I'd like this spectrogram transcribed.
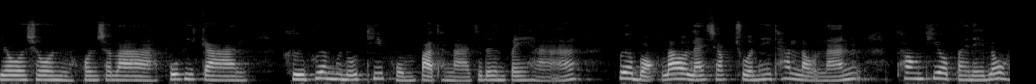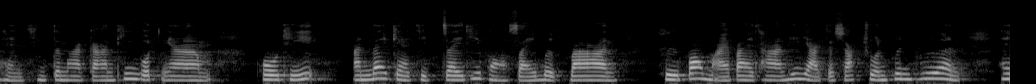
เยาวชน คนชรา ผู้พิการ คือเพื่อนมนุษย์ที่ผมปรารถนาจะเดินไปหา เพื่อบอกเล่าและชักชวนให้ท่านเหล่านั้น ท่องเที่ยวไปในโลกแห่งจินตนาการที่งดงาม โพธิอันได้แก่จิตใจที่ผ่องใสเบิกบาน คือเป้าหมายปลายทางที่อยากจะชักชวนเพื่อนๆ ให้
